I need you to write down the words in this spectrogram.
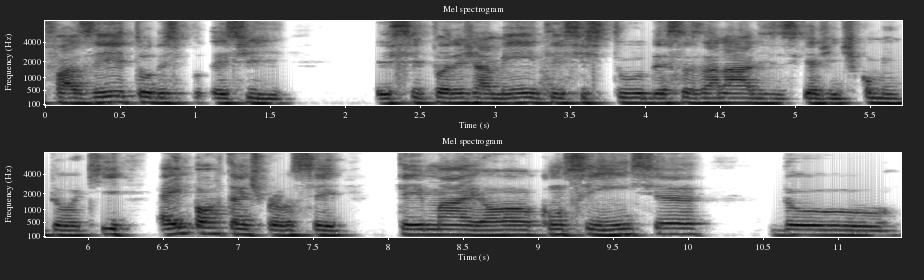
fazer todo esse, esse planejamento, esse estudo, essas análises que a gente comentou aqui, é importante para você ter maior consciência do,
